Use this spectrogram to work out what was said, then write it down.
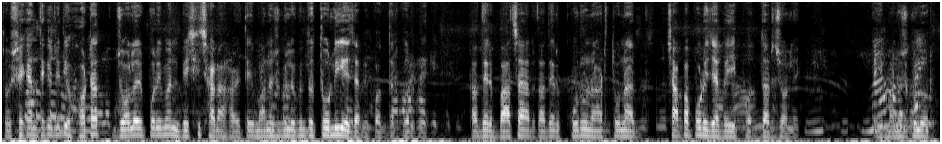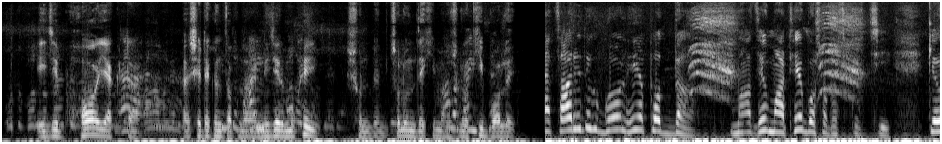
তো সেখান থেকে যদি হঠাৎ জলের পরিমাণ বেশি ছাড়া হয়, তো এই মানুষগুলো কিন্তু তলিয়ে যাবে পদ্মার গর্ভে। তাদের বাঁচার, তাদের করুণ আর্তনাদ চাপা পড়ে যাবে এই পদ্মার জলে। এই মানুষগুলোর এই যে ভয় একটা সেটা কিন্তু আপনারা নিজের মুখেই শুনবেন। চলুন দেখি মানুষগুলো কি বলে। চারিদিকে গোল হয়ে পদ্মা। মাঝে মাঠে বসবাস করছি। কেউ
